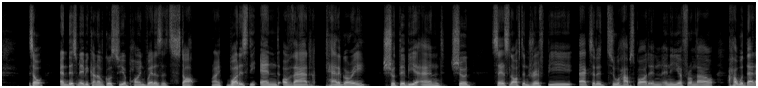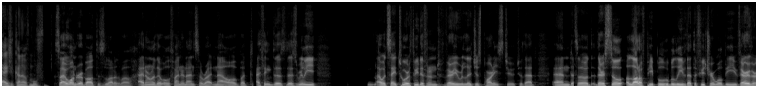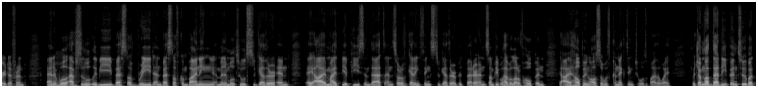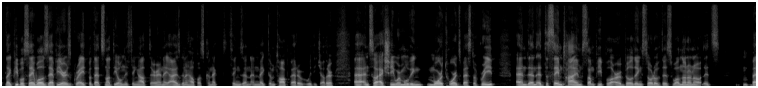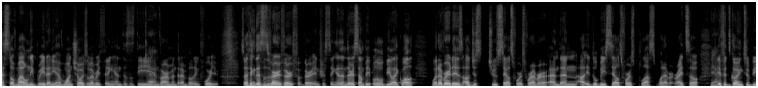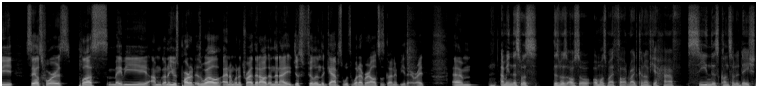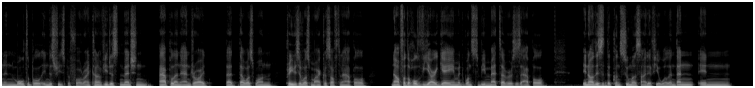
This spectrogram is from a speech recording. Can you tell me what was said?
so, and this maybe kind of goes to your point. Where does it stop? Right? What is the end of that category? Should there be an end? Should Salesloft and Drift be exited to HubSpot in, in a year from now? How would that actually kind of move? So I wonder about this a lot as well. I don't know that we'll find an answer right now, but I think there's there's really I would say two or three different very religious parties to to that. And so there's still a lot of people who believe that the future will be very very different and it will absolutely be best of breed and best of combining minimal tools together and ai might be a piece in that and sort of getting things together a bit better. And some people have a lot of hope in ai helping also with connecting tools by the way which i'm not that deep into but like people say well zapier is great but that's not the only thing out there and ai is going to help us connect things and, and make them talk better with each other. Uh, and so actually we're moving more towards best of breed and then at the same time some people are building sort of this well no no no it's best of my only breed and you have one choice of everything and this is the yeah. environment that i'm building for you so i think this is very very very interesting and then there are some people who will be like well whatever it is i'll just choose salesforce forever and then uh, it'll be salesforce plus whatever right so yeah. if it's going to be salesforce plus maybe i'm going to use Pardot as well and i'm going to try that out and then i just fill in the gaps with whatever else is going to be there right um i mean this was this was also almost my thought, right? Kind of you have seen this consolidation in multiple industries before, right? Kind of you just mentioned Apple and Android. That that was one. Previously was Microsoft and Apple. Now for the whole VR game, it wants to be Meta versus Apple. You know, this is the consumer side, if you will. And then in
